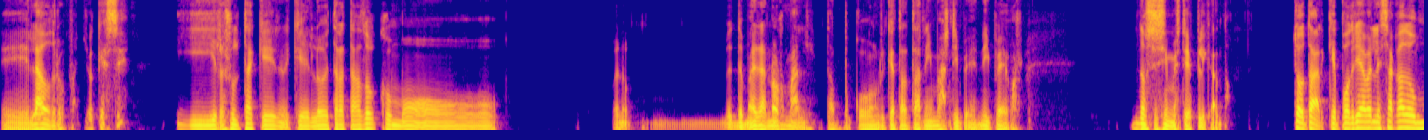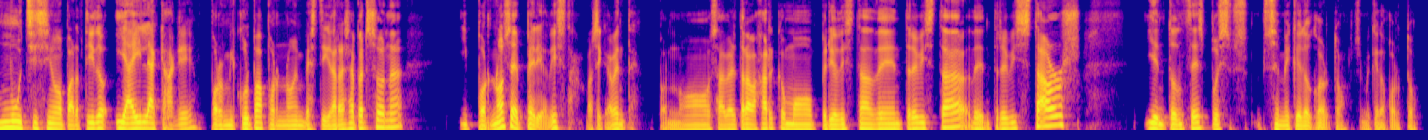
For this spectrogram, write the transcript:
Eh, Laudrup, yo qué sé. Y resulta que, que lo he tratado como. Bueno, de manera normal. Tampoco hay que tratar ni más ni peor. No sé si me estoy explicando. Total, que podría haberle sacado muchísimo partido y ahí la cagué por mi culpa, por no investigar a esa persona y por no ser periodista, básicamente. Por no saber trabajar como periodista de entrevista, de entrevistars. Y entonces, pues se me quedó corto, se me quedó corto.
